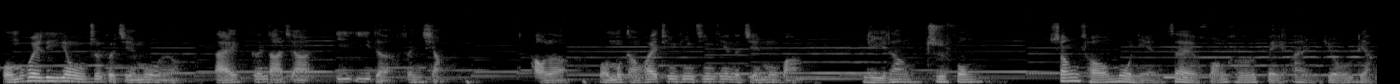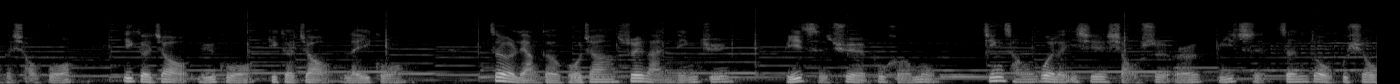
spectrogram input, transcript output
我们会利用这个节目呢，来跟大家一一的分享。好了，我们赶快听听今天的节目吧。礼让之风。商朝末年，在黄河北岸有两个小国，一个叫虞国，一个叫雷国。这两个国家虽然邻居，彼此却不和睦，经常为了一些小事而彼此争斗不休。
